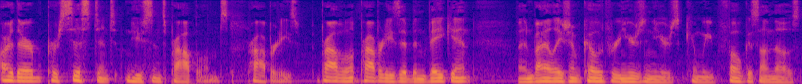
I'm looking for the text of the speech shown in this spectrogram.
Are there persistent nuisance problems? Properties, problem properties that have been vacant in violation of code for years and years. Can we focus on those?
